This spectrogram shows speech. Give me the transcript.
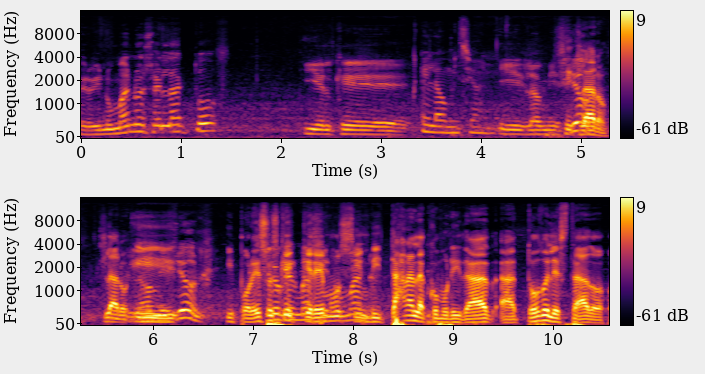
pero inhumano es el acto y el que Y la omisión. y la Sí, claro, claro. La Y, omisión. y por eso Creo es que que es más queremos inhumana. invitar a la comunidad, a todo el estado,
